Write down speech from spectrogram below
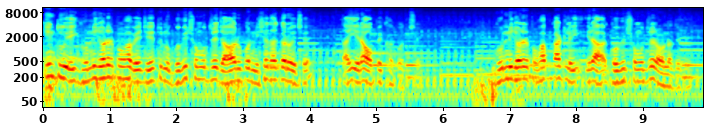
কিন্তু এই ঘূর্ণিঝড়ের প্রভাবে যেহেতু গভীর সমুদ্রে যাওয়ার উপর নিষেধাজ্ঞা রয়েছে, তাই এরা অপেক্ষা করছে। ঘূর্ণিঝড়ের প্রভাব কাটলেই এরা গভীর সমুদ্রে রওনা দেবে।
